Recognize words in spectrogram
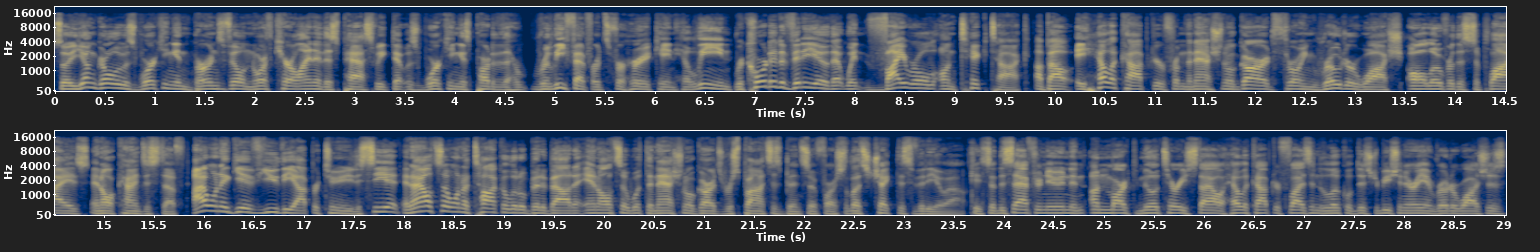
So, a young girl who was working in Burnsville, North Carolina this past week, that was working as part of the relief efforts for Hurricane Helene, recorded a video that went viral on TikTok about a helicopter from the National Guard throwing rotor wash all over the supplies and all kinds of stuff. I want to give you the opportunity to see it, and I also want to talk a little bit about it and also what the National Guard's response has been so far. So, let's check this video out. Okay, so this afternoon, an unmarked military style helicopter flies into the local distribution area and rotor washes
